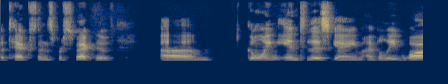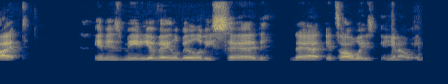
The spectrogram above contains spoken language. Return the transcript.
a Texans perspective. Um, going into this game, I believe Watt, in his media availability, said that it's always, you know, it,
